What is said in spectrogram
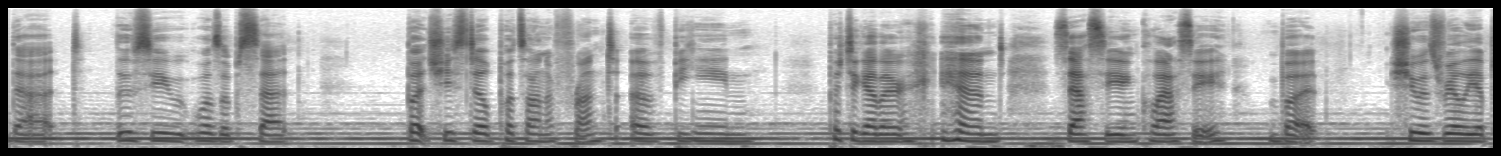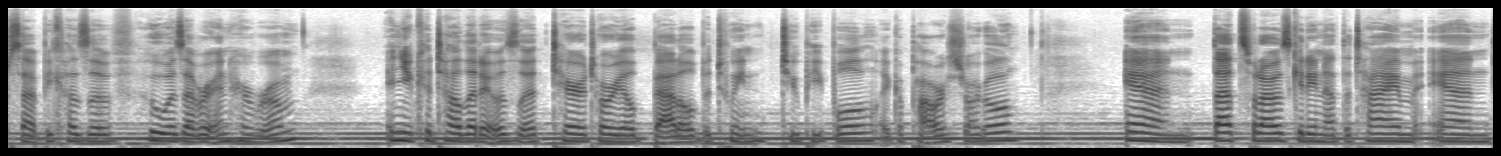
that Lucy was upset, but she still puts on a front of being put together and sassy and classy. But she was really upset because of who was ever in her room. And you could tell that it was a territorial battle between two people, like a power struggle. And that's what I was getting at the time. And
